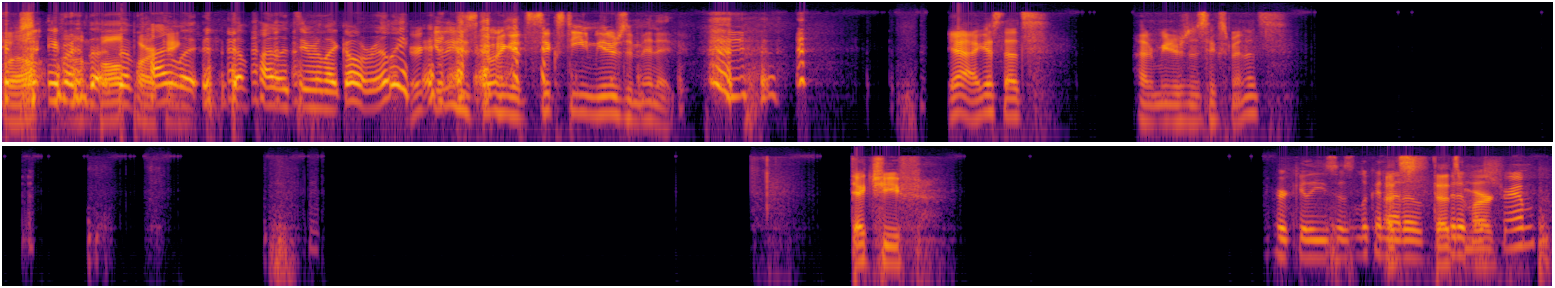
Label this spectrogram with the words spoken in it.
Well, even the, the pilot, the pilot's even like, oh, really? Hercules is going at 16 meters a minute. Yeah, I guess that's 100 meters in six minutes. Deck chief. Hercules is looking That's- at a that's bit of Mark. a shrimp.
